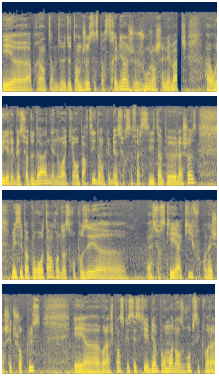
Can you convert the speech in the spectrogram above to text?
Et euh, après, en termes de, temps de jeu, ça se passe très bien. Je joue, j'enchaîne les matchs. Alors oui, il y a les blessures de Dan, il y a Noah qui est reparti, donc bien sûr, ça facilite un peu la chose. Mais c'est pas pour autant qu'on doit se reposer euh, bah, sur ce qui est acquis. Il faut qu'on aille chercher toujours plus. Et euh, voilà, je pense que c'est ce qui est bien pour moi dans ce groupe, c'est que voilà,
